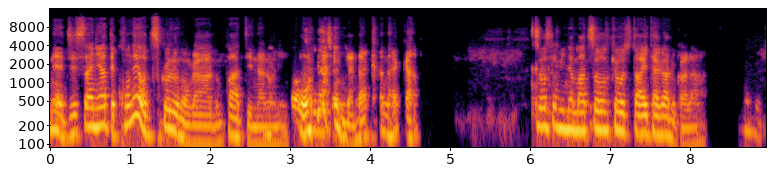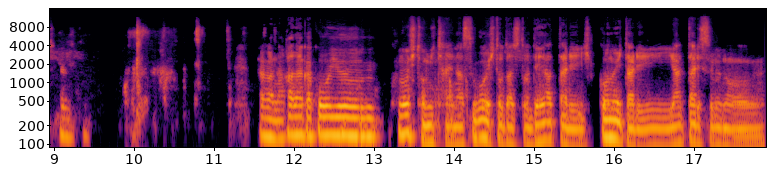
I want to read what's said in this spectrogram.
ね、実際に会ってコネを作るのがあのパーティーなのに、オンラインじゃなかなか。そうするとみんな松尾教授と会いたがるから。だからなかなかこういう、この人みたいなすごい人たちと出会ったり、引っこ抜いたり、やったりするの、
